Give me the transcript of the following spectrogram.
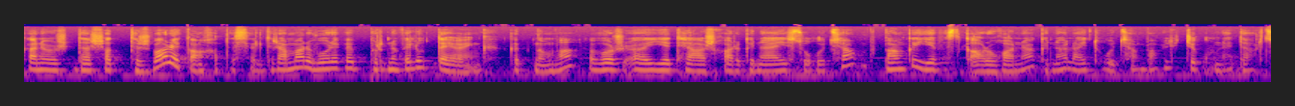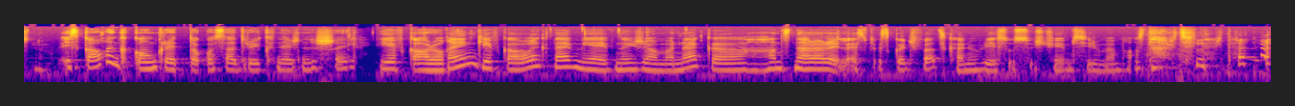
քանի որ դա շատ դժվար է կանխատեսել, դրա համար որևէ բռնվելու տեղ ենք գտնում, հա, որ եթե աշխարհը գնայի սուղությամբ, բանկը եւս կարողանա գնալ այդ ուղությամբ, ավելի ճկուն է դարձնում։ Իսկ կարող ենք կոնկրետ տոկոսադրույքներ նշել։ Եվ կարող ենք, եւ կարող ենք նաեւ միևնույն ժամանակ հանձնարարել, այսպես կոչված, քանի որ ես ուսուցչի եմ, սիրում եմ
